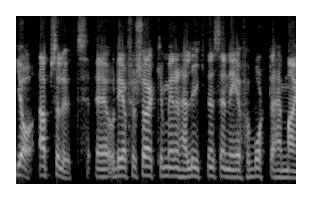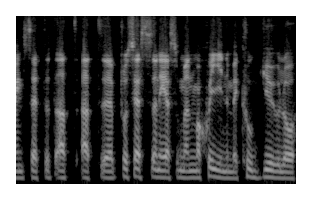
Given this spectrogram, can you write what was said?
Ja, absolut. Eh, och det jag försöker med den här liknelsen är att få bort det här mindsetet att, att eh, processen är som en maskin med kugghjul och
